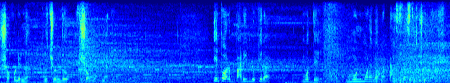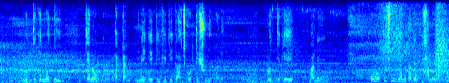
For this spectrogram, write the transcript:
সকলের না প্রচণ্ড চমক লাগে। এরপর বাড়ির লোকেরা মধ্যে মনমরা ব্যাপারটা আস্তে আস্তে চলে আসে। প্রত্যেকের মধ্যেই যেন একটা নেগেটিভিটি কাজ করতে শুরু করে। প্রত্যেকে মানে কোনো কিছুই যেন তাদের ভালো লাগে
